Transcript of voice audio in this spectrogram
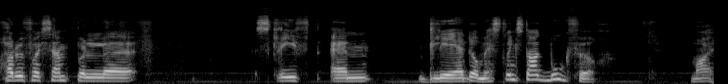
Har du eksempel uh, skrevet en glede- og mestringsdagbok før? Nei.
